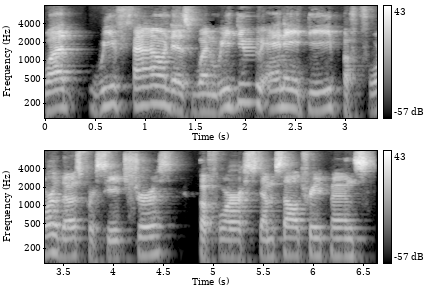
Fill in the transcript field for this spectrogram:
What we've found is when we do NAD before those procedures, before stem cell treatments,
